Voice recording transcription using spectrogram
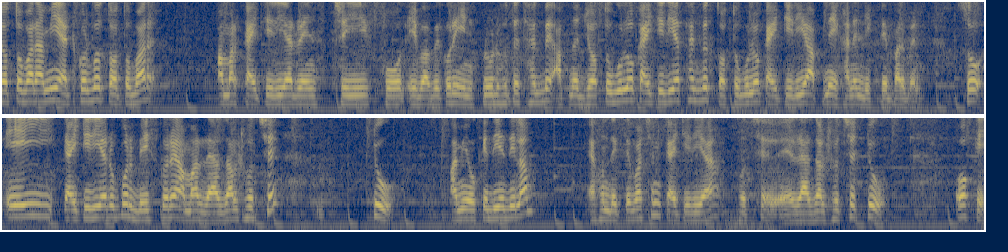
যতবার আমি অ্যাড করব, ততবার আমার ক্রাইটেরিয়া রেঞ্জ থ্রি ফোর এভাবে করে ইনক্লুড হতে থাকবে। আপনার যতগুলো ক্রাইটেরিয়া থাকবে, ততগুলো ক্রাইটেরিয়া আপনি এখানে লিখতে পারবেন। সো এই ক্রাইটেরিয়ার উপর বেস করে আমার রেজাল্ট হচ্ছে টু আমি ওকে দিয়ে দিলাম। এখন দেখতে পাচ্ছেন ক্রাইটেরিয়া হচ্ছে রেজাল্ট হচ্ছে টু ওকে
